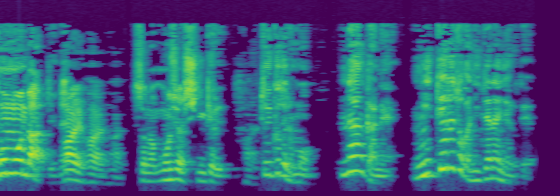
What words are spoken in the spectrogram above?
本物だっていうい。ね。はいはいはい。その、もちろん至近距離。はいということでもう、なんかね、似てるとか似てないんじゃなくて、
